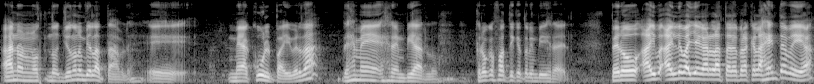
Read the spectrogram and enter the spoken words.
Ah, no, no, no yo no lo envié la tablet. Eh, me culpa ahí, ¿verdad? Déjeme reenviarlo. Creo que fue a ti que te lo envié Israel. Pero ahí, ahí le va a llegar a la tablet para que la gente vea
